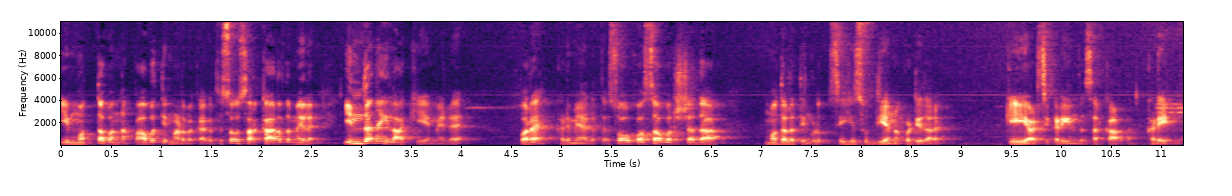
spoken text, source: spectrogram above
ಈ ಮೊತ್ತವನ್ನು ಪಾವತಿ ಮಾಡಬೇಕಾಗುತ್ತೆ. ಸೊ ಸರ್ಕಾರದ ಮೇಲೆ, ಇಂಧನ ಇಲಾಖೆಯ ಮೇಲೆ ಹೊರೆ ಕಡಿಮೆ ಆಗುತ್ತೆ. ಸೊ ಹೊಸ ವರ್ಷದ ಮೊದಲ ತಿಂಗಳು ಸಿಹಿ ಸುದ್ದಿಯನ್ನು ಕೊಟ್ಟಿದ್ದಾರೆ. ಕೆ ಇ ಸಿ ಕಡೆಯಿಂದ, ಸರ್ಕಾರದ ಕಡೆಯಿಂದ.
